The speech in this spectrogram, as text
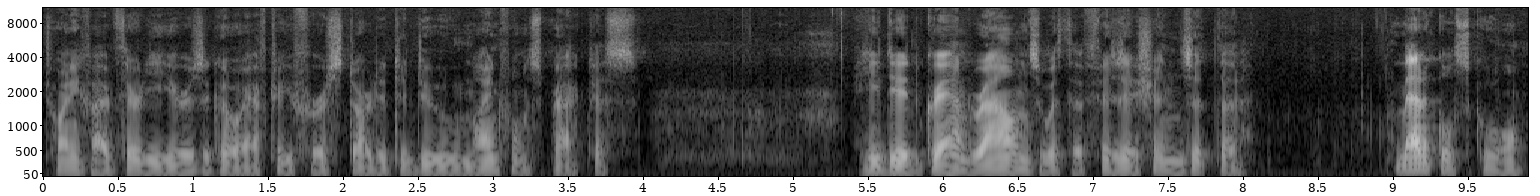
25, 30 years ago after he first started to do mindfulness practice. He did grand rounds with the physicians at the medical school,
